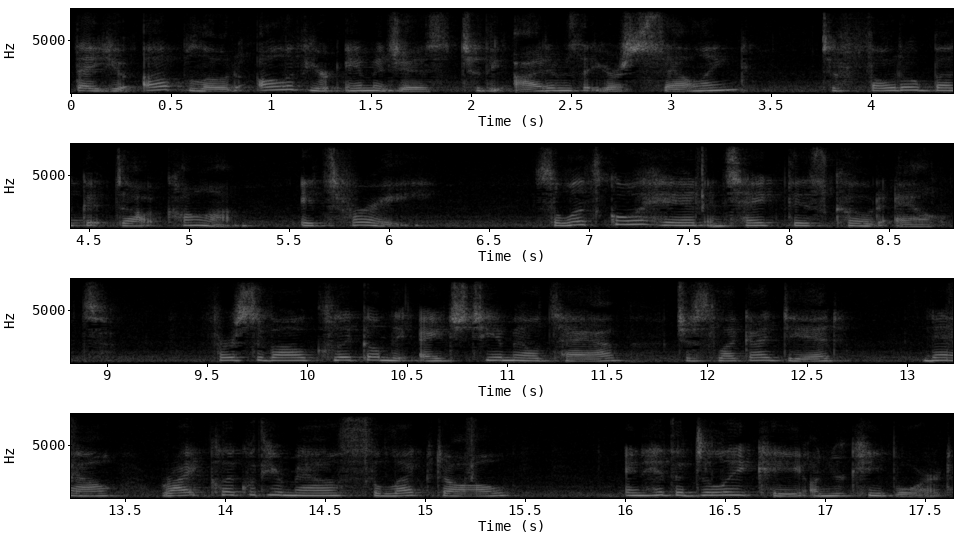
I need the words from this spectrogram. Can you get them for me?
that you upload all of your images to the items that you're selling to photobucket.com. It's free. So let's go ahead and take this code out. First of all, click on the HTML tab, just like I did. Now, right click with your mouse, select all, and hit the delete key on your keyboard.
